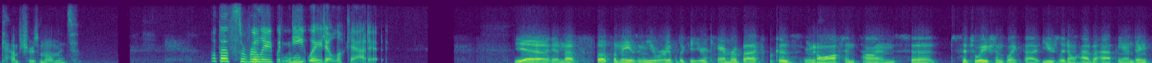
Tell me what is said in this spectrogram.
captures moments. Well, that's a really it, neat way to look at it. Yeah, and that's that's amazing. You were able to get your camera back because you know oftentimes uh, situations like that usually don't have a happy ending.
